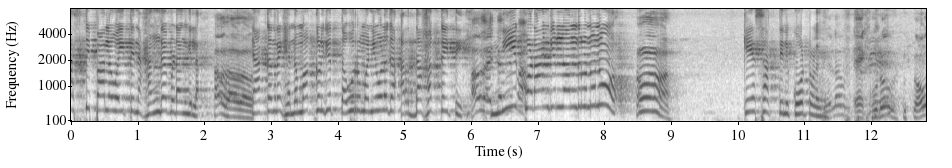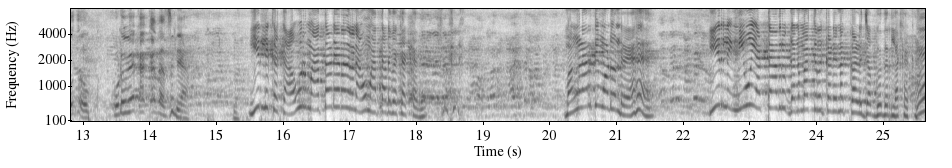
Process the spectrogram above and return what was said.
ಆಸ್ತಿ ಪಾಲ ಒಯ್ತೀನಿ ಹಂಗ ಬಿಡಂಗಿಲ್ಲ. ಹೌದು ಹೌದು ಹೌದು. ಯಾಕಂದ್ರೆ ಹೆಣ್ಮಕ್ಳಿಗೆ ತವ್ರ ಮನೆಯೊಳಗ ಅರ್ಧ ಹಕ್ಕೈತಿ ಹೌದ್ ನೀ ಕೊಡಂಗಿಲ್ಲ ಅಂದ್ರೂನು ಹ್ಞೂ ಕೇಸ್ ಹಾಕ್ತೀನಿ ಕೋರ್ಟ್ ಒಳಗೆ ಏ ಕುಡು ಹೌದು ಕುಡಬೇಕಾಕದ ಸುನ್ಯಾ. ಇರ್ಲಿ ಕಕ್ಕ ಅವ್ರು ಮಾತಾಡ್ಯಾರಂದ್ರೆ ನಾವು ಮಾತಾಡ್ಬೇಕಾಗ್ತದೆ ಮಂಗಳಾರತಿ ಮಾಡೋಣ್ರೆ. ಇರ್ಲಿ ನೀವು ಎಟ್ಟಾದ್ರೂ ಗಣಮಕ್ಕಳ ಕಡೆನ ಕಳ್ ಜಗ್ಗೋದ್ರಲ್ಲ ಕಕ್ಕ ಹ್ಞೂ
